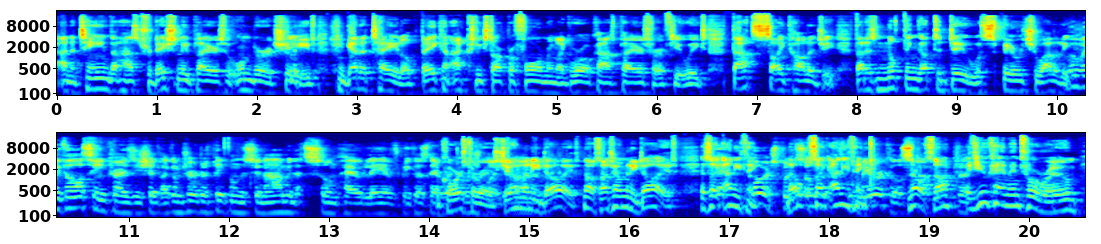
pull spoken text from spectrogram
and a team that has traditionally players who underachieved can get a tail up, they can actually start performing like world class players for a few weeks. That's psychology. That has nothing got to do with spirituality. Well, we've all seen crazy shit. Like I'm sure there's people in the tsunami that somehow lived because they were. Of course there is. Do you know how many died? No, it's not how many died. It's like Yeah. Anything. anything. course, but no, it's like anything. miracles no, it's not. If you came into a room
